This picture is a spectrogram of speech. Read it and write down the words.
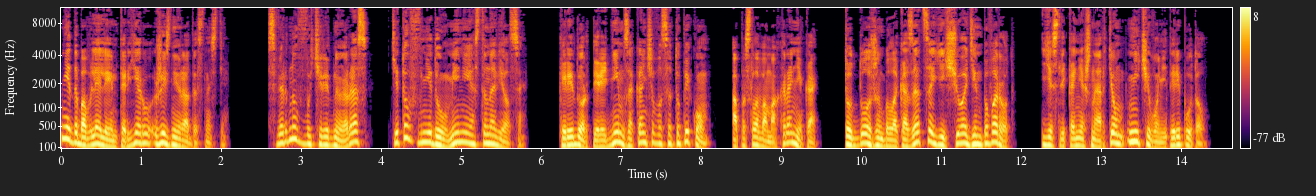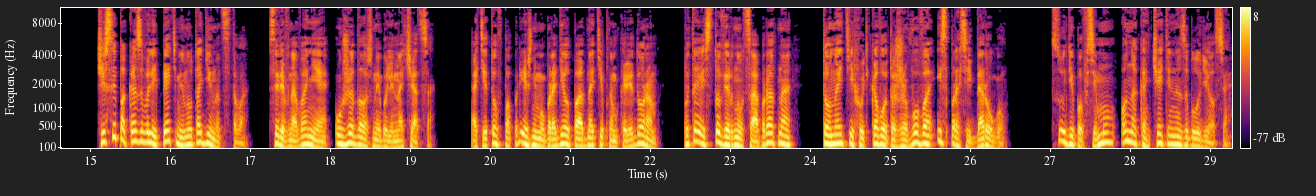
не добавляли интерьеру жизнерадостности. Свернув в очередной раз, Титов в недоумении остановился. Коридор перед ним заканчивался тупиком, а по словам охранника, тут должен был оказаться еще один поворот, если, конечно, Артем ничего не перепутал. Часы показывали 5 минут одиннадцатого. Соревнования уже должны были начаться. А Титов по-прежнему бродил по однотипным коридорам, пытаясь то вернуться обратно, то найти хоть кого-то живого и спросить дорогу. Судя по всему, он окончательно заблудился,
